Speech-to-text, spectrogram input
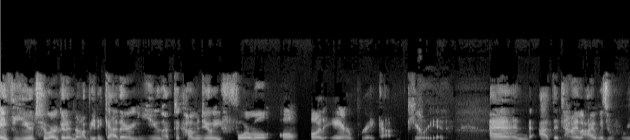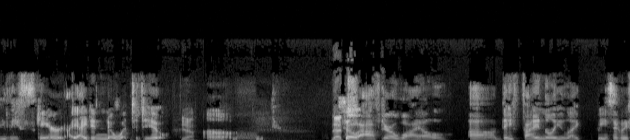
if you two are going to not be together, you have to come to a formal on air breakup, period. And at the time, I was really scared. I, I didn't know what to do. Yeah. Um, That's so after a while, uh, they finally like basically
